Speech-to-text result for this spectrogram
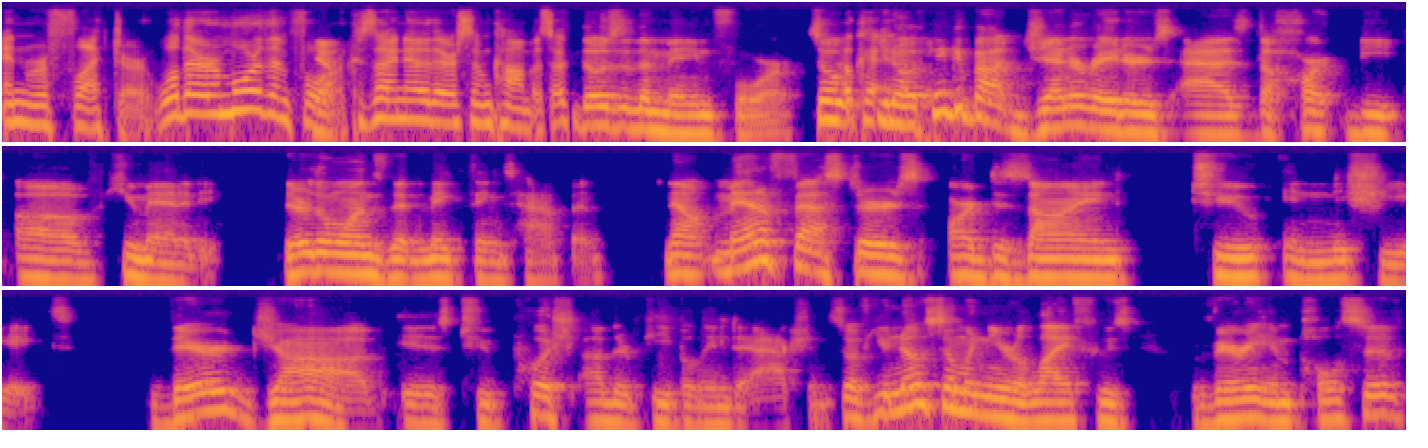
and reflector. Well, there are more than four because yeah. I know there are some combos. Okay. Those are the main four. So, okay. you know, think about generators as the heartbeat of humanity. They're the ones that make things happen. Now, manifestors are designed to initiate their job is to push other people into action. So if you know someone in your life who's very impulsive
